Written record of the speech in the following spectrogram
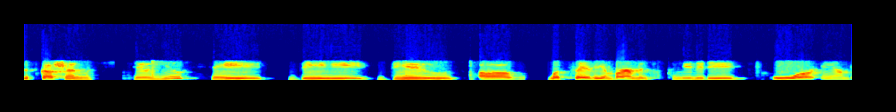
discussion. Do you see the views of, let's say, the environmental community or and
